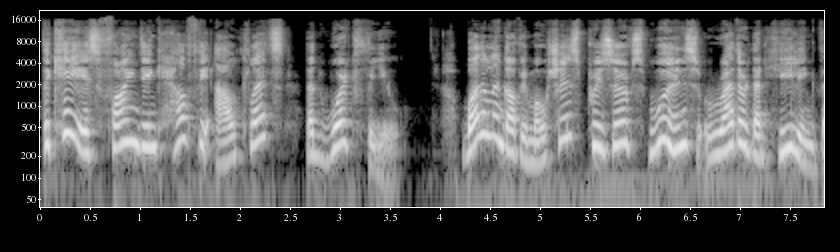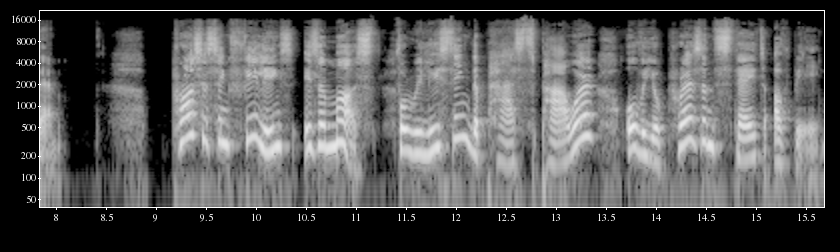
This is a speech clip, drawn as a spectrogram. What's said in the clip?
The key is finding healthy outlets that work for you. Bottling of emotions preserves wounds rather than healing them. Processing feelings is a must for releasing the past's power over your present state of being.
